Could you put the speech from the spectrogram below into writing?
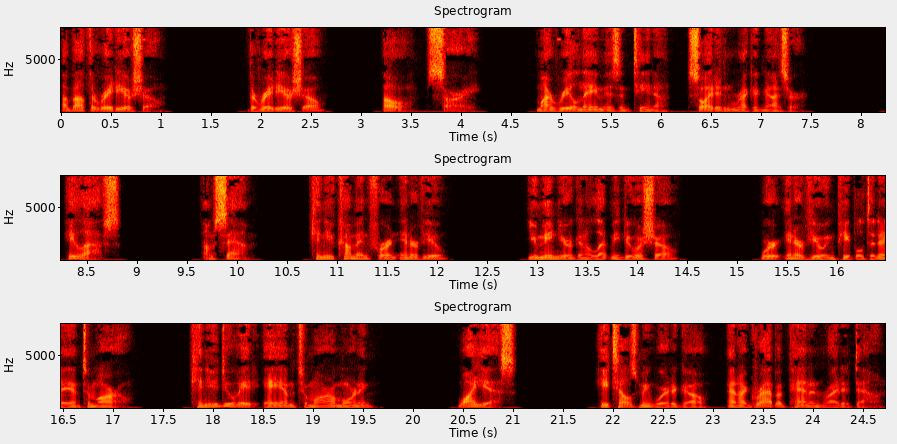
About the radio show. The radio show? Oh, sorry. My real name isn't Tina, so I didn't recognize her. He laughs. I'm Sam. Can you come in for an interview? You mean you're gonna let me do a show? We're interviewing people today and tomorrow. Can you do 8 a.m. tomorrow morning? Why, yes. He tells me where to go, and I grab a pen and write it down.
